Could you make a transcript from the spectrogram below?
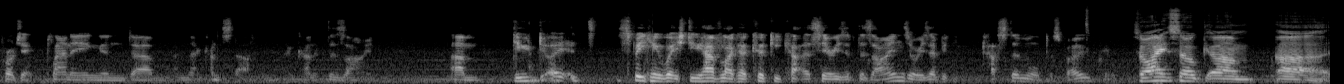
project planning and um, and that kind of stuff and, and kind of design. Um, do you, do, uh, speaking of which, do you have like a cookie cutter series of designs, or is everything custom or bespoke? Or? So I so um, uh,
